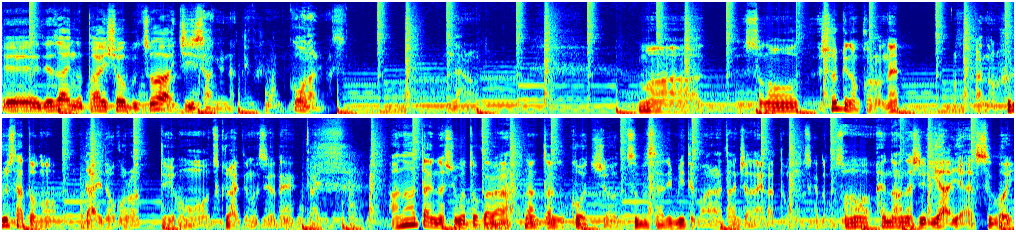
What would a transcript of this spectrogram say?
えー、デザインの対象物は一次産業になってくる。こうなります。なるほど。まあその初期の頃ねあの「ふるさとの台所」っていう本を作られてますよね、はい、あの辺りの仕事からなんとなくコーチをつぶさに見てもらえたんじゃないかと思うんですけどもその辺の話いやいやすごい。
